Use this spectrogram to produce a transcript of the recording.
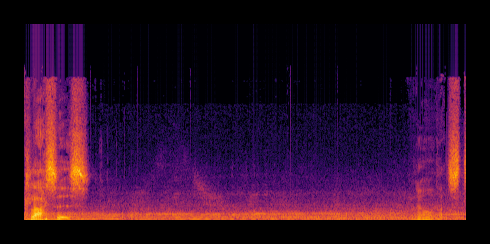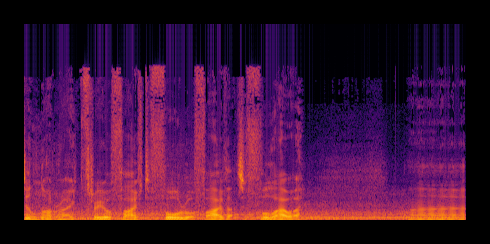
classes. No, that's still not right. 305 to 405, that's a full hour. Uh,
